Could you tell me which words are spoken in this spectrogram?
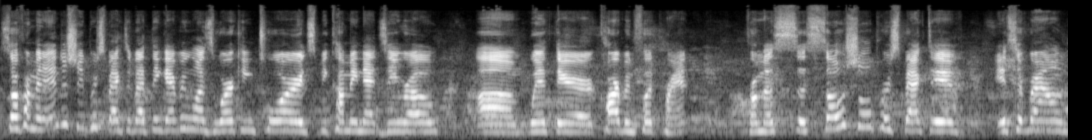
So, from an industry perspective, I think everyone's working towards becoming net zero um, with their carbon footprint. From a social perspective, it's around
